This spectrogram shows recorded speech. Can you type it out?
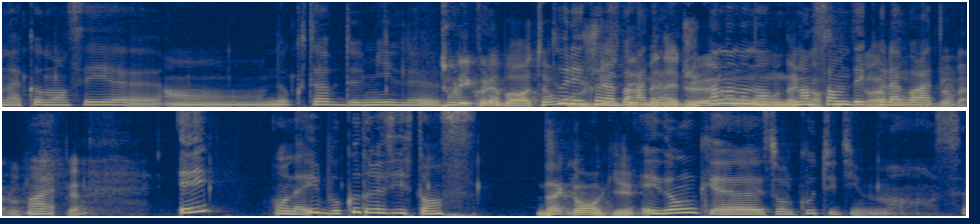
on a commencé en octobre 2000. Tous les collaborateurs Tous les collaborateurs. des managers Non, non, non, l'ensemble des collaborateurs. Et on a eu beaucoup de résistance. D'accord, ok. Et donc, euh, sur le coup, tu dis, mince.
